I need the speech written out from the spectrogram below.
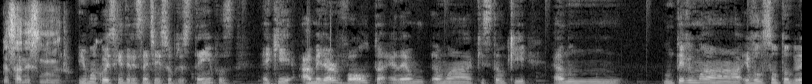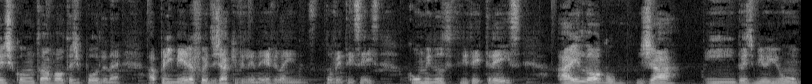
pensar nesse número. E uma coisa que é interessante aí sobre os tempos é que a melhor volta ela é, um, é uma questão que ela não, não teve uma evolução tão grande quanto a volta de pole, né? A primeira foi do Jacques Villeneuve lá em 96 com 1 minuto e 33. Aí logo já em 2001,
